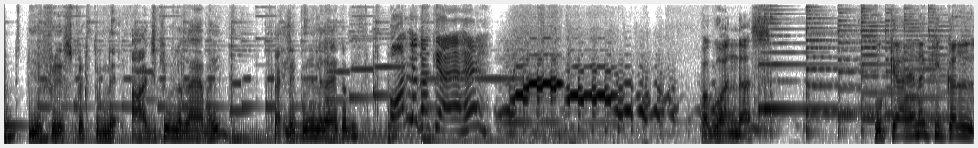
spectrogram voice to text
ये फेस पैक तुमने आज क्यों लगाया भाई? पहले क्यों नहीं लगाया कभी? कौन लगा के आया है? भगवान दास वो क्या है ना कि कल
